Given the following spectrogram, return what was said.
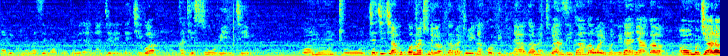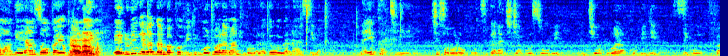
nabikola bazemu okunkebera nga nteredde. Kiwa kati essuubi nti omuntu tekikyamugwa matu ne bamugamba nti olina covid n'agamba nti banziikanga wali muniranyanga omukyala wange eyansookayo N'alaama. Eh, luli nga bagamba covid ng'otwala abantu bwe balage we banansima. Naye kati kisobola okusigala nti kyabwesuubi nti okulwala covid si kwekufa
